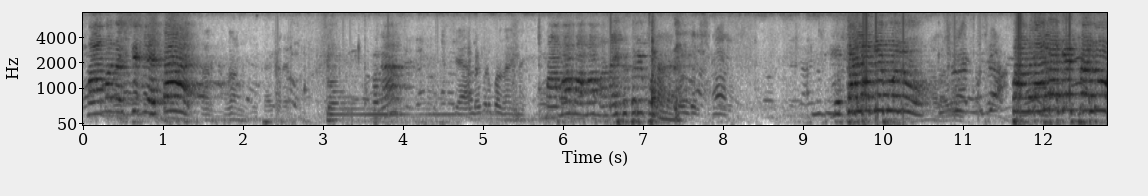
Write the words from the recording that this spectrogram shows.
मामा नशीब येतात बघा. मामा मामा म्हणायचं तरी कोणाला? मुका लागे बोलू. पांगडा लागे चालू.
